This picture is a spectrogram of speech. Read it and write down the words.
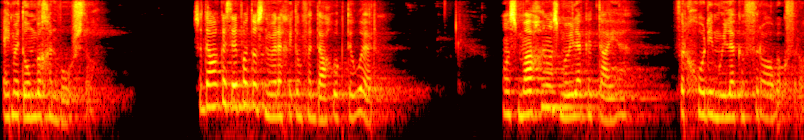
en met hom begin worstel. So dalk is dit wat ons nodig het om vandag ook te hoor. Ons mag in ons moeilike tye vir God die moeilike vrae ook vra.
